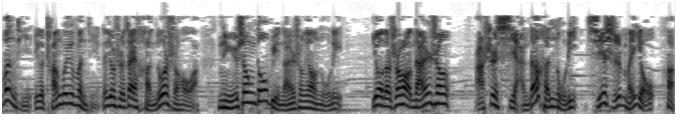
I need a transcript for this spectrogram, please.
问题，一个常规问题，那就是在很多时候啊，女生都比男生要努力。有的时候男生啊是显得很努力，其实没有哈，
